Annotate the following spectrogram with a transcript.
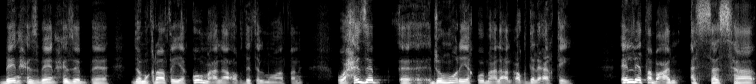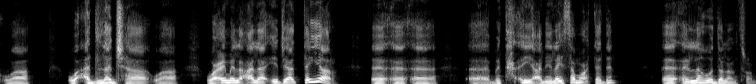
بين حزبين حزب ديمقراطي يقوم على عقدة المواطنة وحزب جمهوري يقوم على العقدة العرقية اللي طبعا أسسها و وأدلجها و وعمل على إيجاد تيار يعني ليس معتدل. اللي هو دونالد ترامب.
